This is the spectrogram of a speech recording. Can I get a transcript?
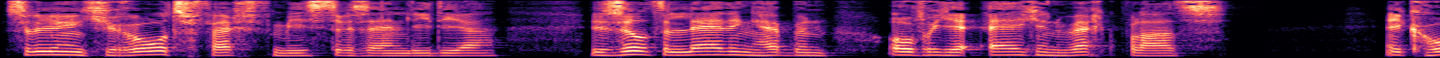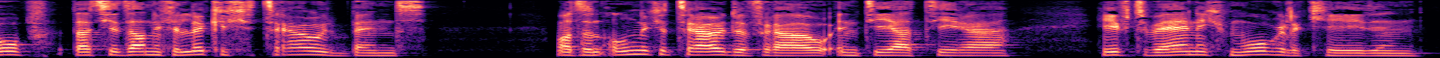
zul je een groot verfmeester zijn, Lydia. Je zult de leiding hebben over je eigen werkplaats. Ik hoop dat je dan gelukkig getrouwd bent, want een ongetrouwde vrouw in Thyatira heeft weinig mogelijkheden.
